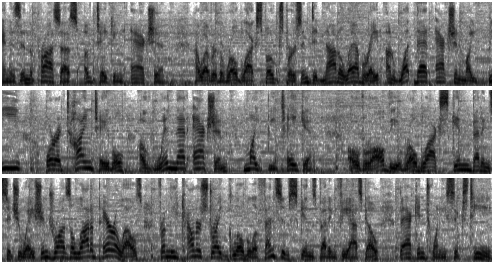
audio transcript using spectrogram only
and is in the process of taking action. However, the Roblox spokesperson did not elaborate on what that action might be or a timetable of when that action might be taken. Overall, the Roblox skin betting situation draws a lot of parallels from the Counter Strike Global Offensive skins betting fiasco back in 2016,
